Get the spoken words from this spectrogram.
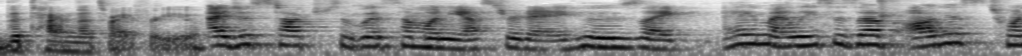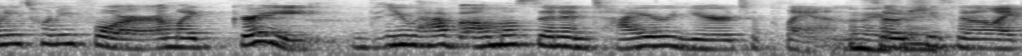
the time that's right for you I just talked with someone yesterday who's like, "Hey, my lease is up August 2024." I'm like, "Great. You have almost an entire year to plan." So she's going to like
